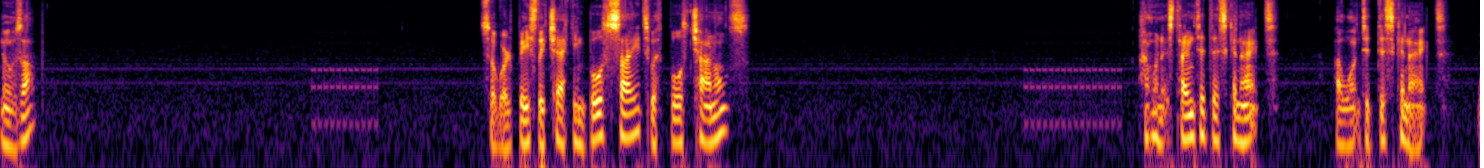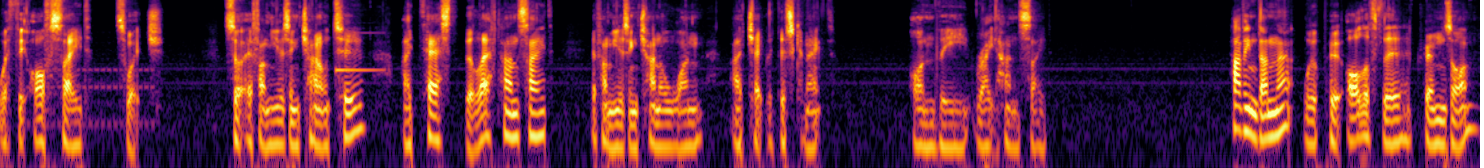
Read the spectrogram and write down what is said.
nose up. So we're basically checking both sides with both channels. And when it's time to disconnect, I want to disconnect with the offside switch. So if I'm using channel 2, I test the left hand side. If I'm using channel 1, I check the disconnect on the right hand side. Having done that, we'll put all of the trims on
